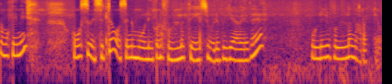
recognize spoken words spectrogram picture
നമുക്കിനി ഓസ് വെച്ചിട്ട് ഓസിന്റെ മുകളിൽ കൂടെ ഫുള്ള് തേച്ച് പിടിപ്പിക്കാവേതേ ഉള്ളിൽ ഫുള്ള് നിറയ്ക്കാം.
